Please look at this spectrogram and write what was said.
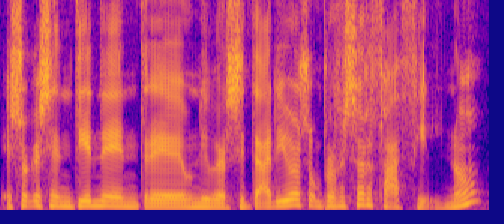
eso que se entiende entre universitarios, un profesor fácil, ¿no?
